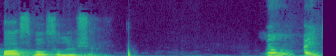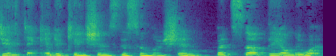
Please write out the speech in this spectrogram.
possible solution? Well, I do think education is the solution, but it's not the only one.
